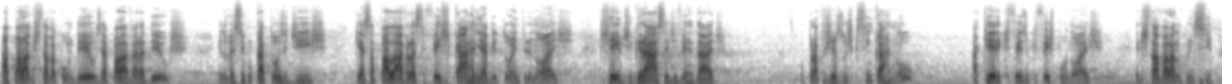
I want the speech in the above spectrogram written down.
a palavra estava com Deus e a palavra era Deus. E no versículo 14 diz que essa palavra ela se fez carne e habitou entre nós, cheio de graça e de verdade. O próprio Jesus que se encarnou, aquele que fez o que fez por nós, ele estava lá no princípio.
